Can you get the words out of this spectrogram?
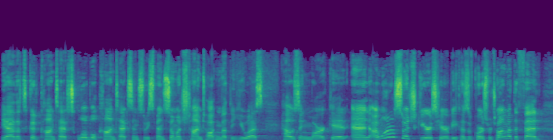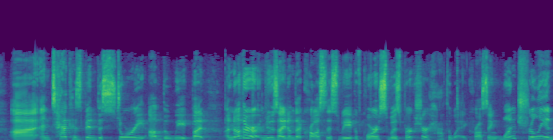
Yeah, that's good context, global context, since we spend so much time talking about the U.S. housing market. And I want to switch gears here because, of course, we're talking about the Fed, uh, and tech has been the story of the week. But another news item that crossed this week, of course, was Berkshire Hathaway crossing $1 trillion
